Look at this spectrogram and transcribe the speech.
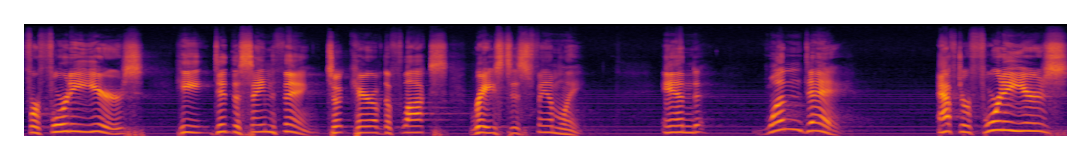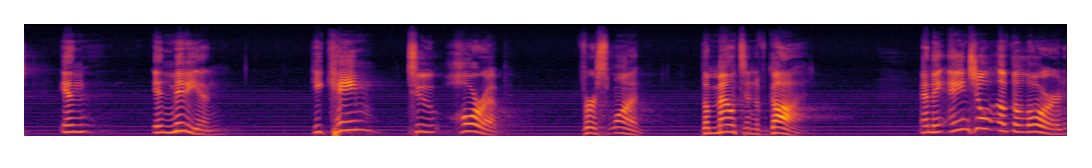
For 40 years, he did the same thing took care of the flocks, raised his family. And one day, after 40 years in, in Midian, he came to Horeb verse 1 the mountain of God. And the angel of the Lord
